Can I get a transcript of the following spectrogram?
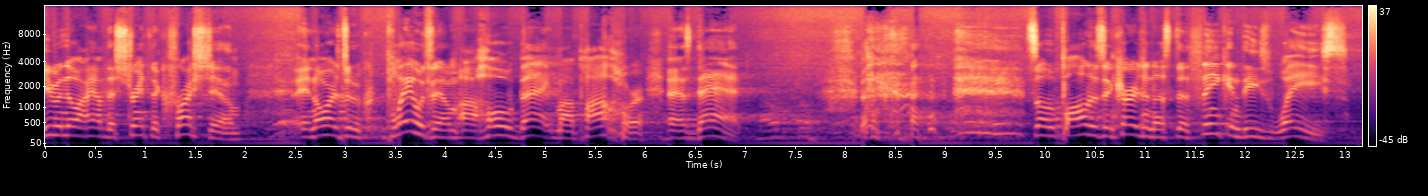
even though I have the strength to crush them, in order to play with them, I hold back my power as dad. so Paul is encouraging us to think in these ways.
